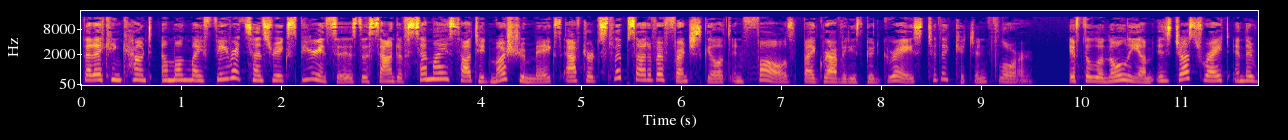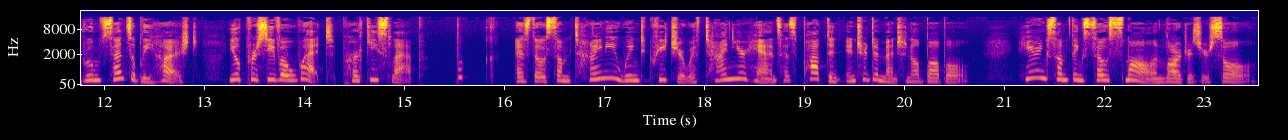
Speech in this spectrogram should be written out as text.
that I can count among my favorite sensory experiences the sound of semi-sauteed mushroom makes after it slips out of a French skillet and falls, by gravity's good grace, to the kitchen floor. If the linoleum is just right and the room sensibly hushed, you'll perceive a wet, perky slap. Book, as though some tiny winged creature with tinier hands has popped an interdimensional bubble. Hearing something so small enlarges your soul.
